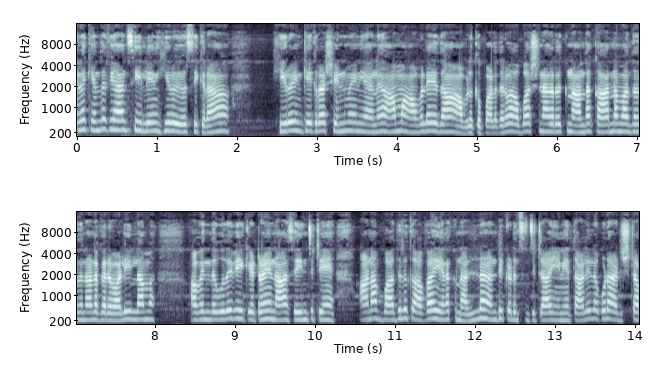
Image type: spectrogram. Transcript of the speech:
எனக்கு எந்த ஃபியான்சி இல்லைன்னு ஹீரோ யோசிக்கிறான். ஹீரோயின் கேட்குறா ஷென்மேனியான்னு. ஆமாம் அவளே தான். அவளுக்கு பல தடவை அபாஷன் ஆகிறதுக்கு நான் தான் காரணமாக இருந்ததுனால வேறு வழி இல்லாமல் அவள் இந்த உதவியை கேட்டோன்னே நான் செஞ்சுட்டேன். ஆனால் பதிலுக்கு அவள் எனக்கு நல்ல நன்றி கடன் செஞ்சுட்டா. என்னை தலையில் கூட அடிச்சிட்டா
